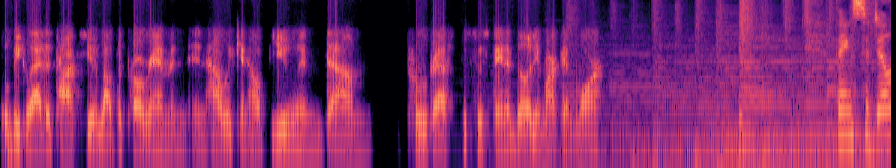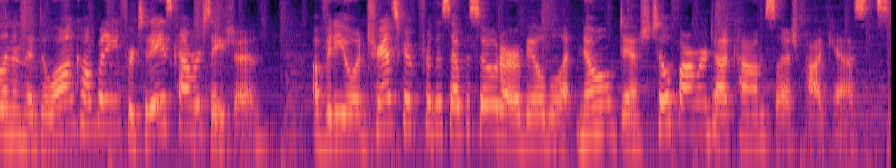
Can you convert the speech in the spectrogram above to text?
we'll be glad to talk to you about the program and, and how we can help you and um, progress the sustainability market more. Thanks to Dylan and the DeLong Company for today's conversation. A video and transcript for this episode are available at no-tillfarmer.com slash podcasts.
